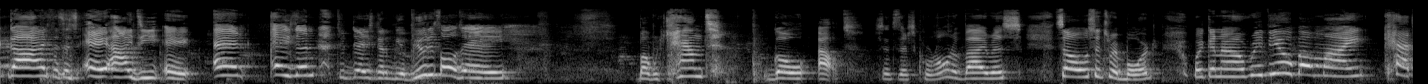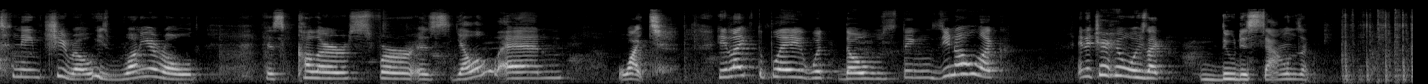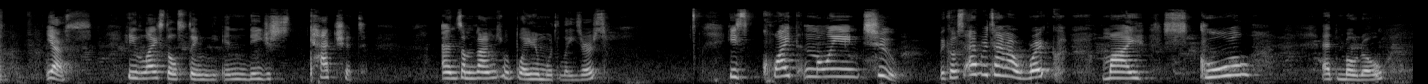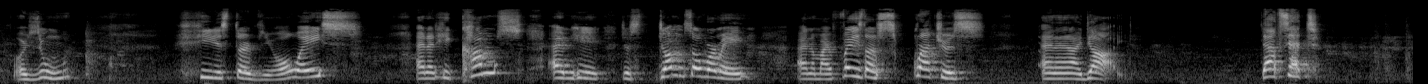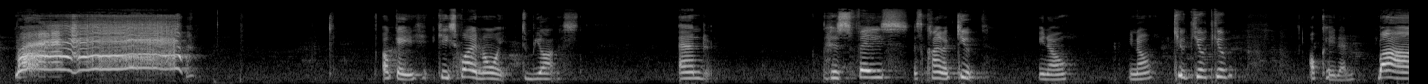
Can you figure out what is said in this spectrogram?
back, guys. This is AIDA and Asian. Today's gonna be a beautiful day, but we can't go out since there's coronavirus. So, since we're bored, we're gonna review about my cat named Chiro. He's one year old. His color fur is yellow and white. He likes to play with those things, you know, like in a chair. He always like do this sounds like yes he likes those things and they just catch it. And sometimes we play him with lasers. He's quite annoying too because every time I work my school at Modo or Zoom, he disturbs me always. And then he comes and he just jumps over me, and my face does scratches, and then I died. That's it. okay, he's quite annoying to be honest. And his face is kind of cute, you know, you know, cute, cute, cute. Okay then, bye.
